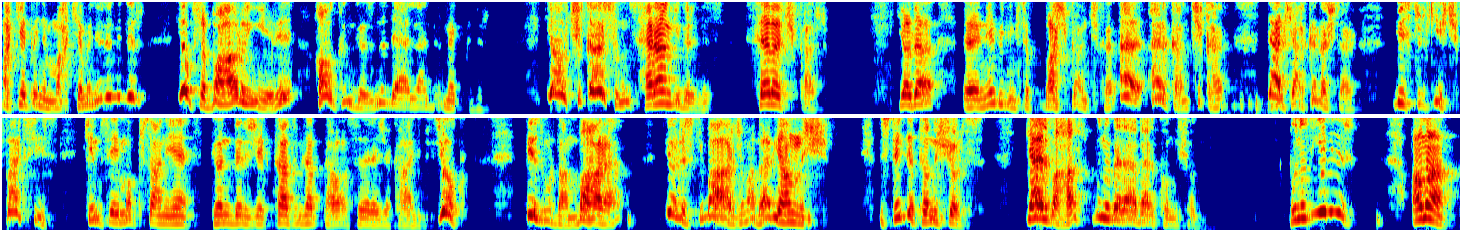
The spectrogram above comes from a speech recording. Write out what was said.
AKP'nin mahkemeleri midir? Yoksa Bahar'ın yeri halkın gözünde değerlendirmek midir? Ya çıkarsınız herhangi biriniz, Sera çıkar ya da e, ne bileyim işte başkan çıkar, Er- Erkan çıkar. Der ki arkadaşlar biz Türkiye İşçi Partisiyiz. Kimseyi hapishaneye gönderecek, tazminat davası verecek halimiz yok. Biz buradan Bahar'a diyoruz ki Bahar'cığım haber yanlış. Üstelik de tanışıyoruz. Gel Bahar bunu beraber konuşalım. Bunu diyebilir. Ama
